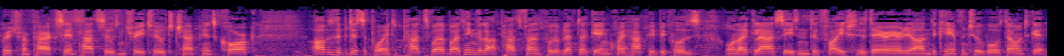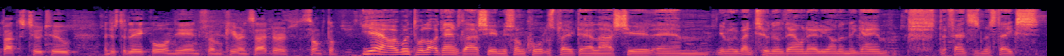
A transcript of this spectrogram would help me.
Richmond Park, St. Pat's losing 3 2 to champions Cork. Obviously, disappointed Pats well, but I think a lot of Pats fans would have left that game quite happy because, unlike last season, the fight is there early on. They came from two goals down to get back to 2 2, and just a late goal in the end from Kieran Sadlier sunk them. Yeah, I went to a lot of games last year. My son Curtis played there last year. Um, you know, we went 2 0 down early on in the game. Defensive mistakes.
